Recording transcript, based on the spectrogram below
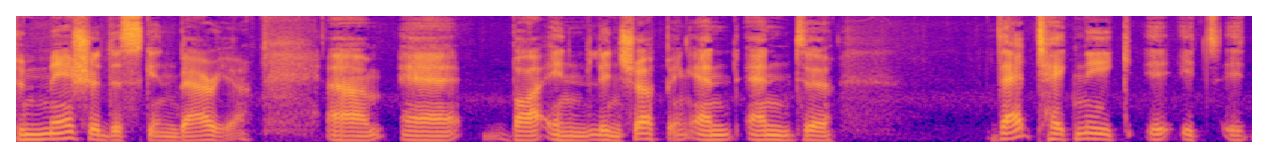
to measure the skin barrier um, uh, by in Linköping, and and uh, that technique it, it, it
